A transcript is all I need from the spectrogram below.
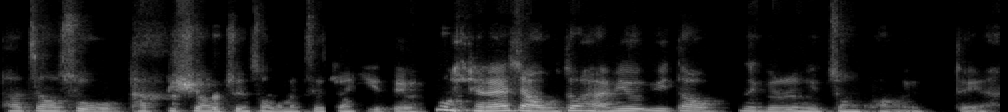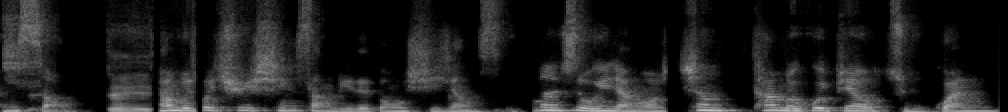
他知道说他必须要尊重我们这专业的。目前来讲，我都还没有遇到那个任何状况，对，很少。对，他们会去欣赏你的东西这样子。但是我跟你讲哦，像他们会比较主观，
